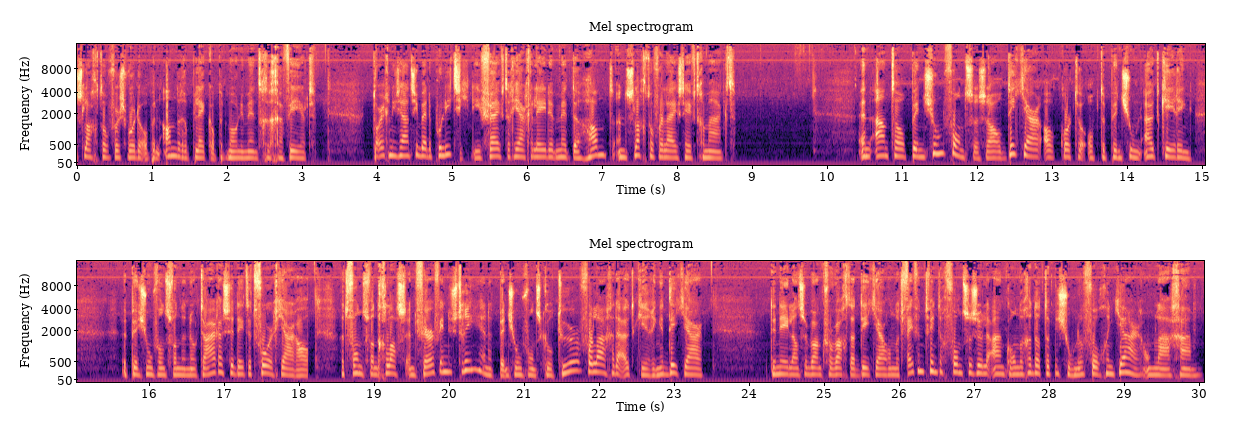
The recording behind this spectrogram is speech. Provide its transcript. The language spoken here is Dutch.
Slachtoffers worden op een andere plek op het monument gegraveerd. De organisatie bij de politie, die 50 jaar geleden met de hand een slachtofferlijst heeft gemaakt. Een aantal pensioenfondsen zal dit jaar al korten op de pensioenuitkering. Het pensioenfonds van de notarissen deed het vorig jaar al. Het fonds van de glas- en verfindustrie en het pensioenfonds cultuur verlagen de uitkeringen dit jaar. De Nederlandse bank verwacht dat dit jaar 125 fondsen zullen aankondigen dat de pensioenen volgend jaar omlaag gaan.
